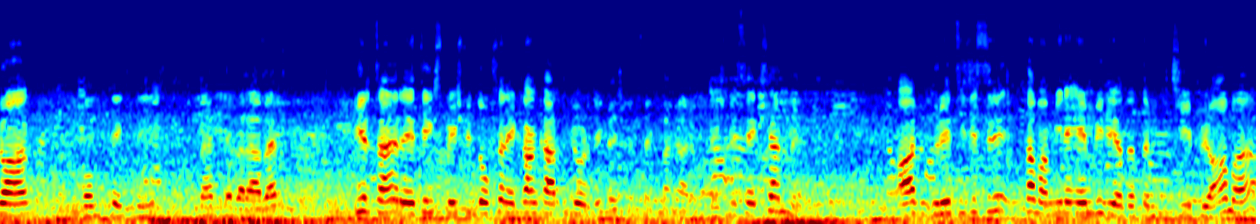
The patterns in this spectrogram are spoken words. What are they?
Şu an Computex'teyiz. Mert'le beraber. Bir tane RTX 5090 ekran kartı gördük. 5080 galiba. 5080 mi? Abi üreticisini tamam yine Nvidia'da tabii ki GPU ama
